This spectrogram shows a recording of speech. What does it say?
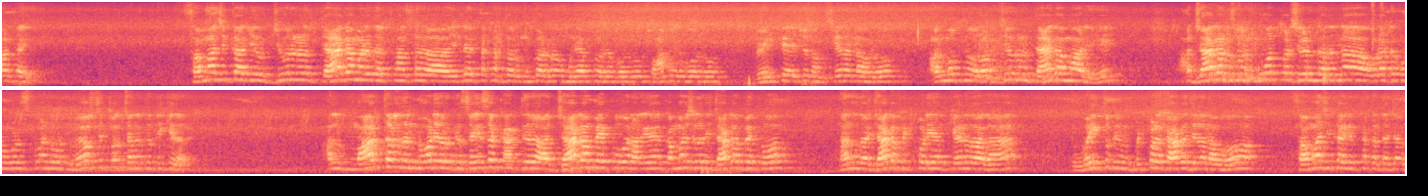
ಮಾಡ್ತಾ ಇದ್ದೀನಿ. ಸಮಾಜಕ್ಕಾಗಿ ಇವ್ರ ಜೀವನಗಳನ್ನು ತ್ಯಾಗ ಮಾಡಿದ ಇಲ್ಲಿರ್ತಕ್ಕಂಥವ್ರು ಮುಖಂಡರು ಮುನಿಯಪ್ಪ ಇರ್ಬೋದು, ಸ್ವಾಮಿ ಇರ್ಬೋದು ವೆಂಕಟೇಶ್ ನಮ್ಮ ಸೇರಣ್ಣ ಅವರು, ಹನುಮಪ್ಪನವರು ಅವ್ರ ಜೀವನ ತ್ಯಾಗ ಮಾಡಿ, ಆ ಜಾಗ ಸುಮಾರು ಮೂವತ್ತು ವರ್ಷಗಳಿಂದ ಅದನ್ನು ಹೋರಾಟವನ್ನು ಉಳಿಸ್ಕೊಂಡು ಒಂದು ವ್ಯವಸ್ಥಿತವಾಗಿ ಚೆನ್ನಾಗಿ ತಿಕ್ಕಿದ್ದಾರೆ ಅಲ್ಲಿ ಮಾಡ್ತಾ ಇರೋದನ್ನು ನೋಡಿ ಅವ್ರಿಗೆ ಸಹಿಸೋಕ್ಕಾಗ್ತಿರೋ ಆ ಜಾಗ ಬೇಕು, ನನಗೆ ಕಮರ್ಷಿಯಲ್ ಜಾಗ ಬೇಕು ನನಗೆ ಜಾಗ ಬಿಟ್ಕೊಡಿ ಅಂತ ಕೇಳಿದಾಗ, ವೈಯಕ್ತಿಕ ಬಿಟ್ಕೊಳಕ್ಕಾಗೋದಿಲ್ಲ ನಾವು ಸಾಮಾಜಿಕ ಆಗಿರ್ತಕ್ಕಂಥ ಜನ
